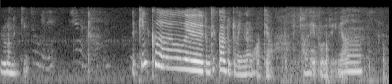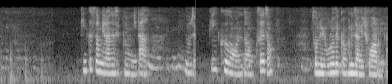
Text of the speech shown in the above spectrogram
이런 느낌. 색깔도 좀 있는 것 같아요. 자세히 보여드리면 핑크썸이라는 제품입니다. 이 제- 핑크가 완전 세죠? 저는 이런 색깔 굉장히 좋아합니다.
